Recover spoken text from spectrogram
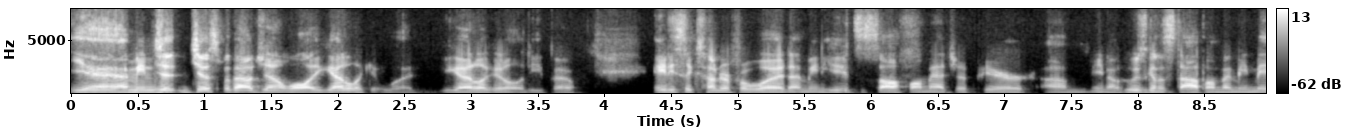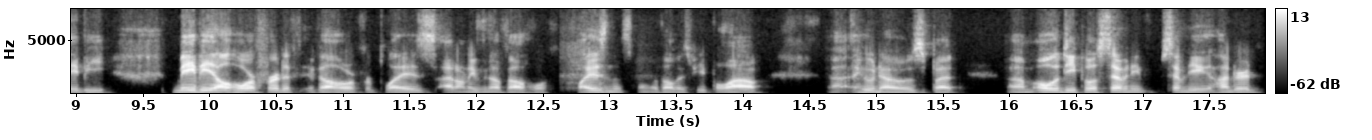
Yeah, I mean, j- just without John Wall, you got to look at Wood. You got to look at Oladipo. 8600 for Wood. I mean, he hits a softball matchup here. Um, you know, who's going to stop him? I mean, maybe maybe Al Horford if, if Al Horford plays. I don't even know if Al Horford plays in this thing with all these people out. Uh, who knows? But um, Oladipo 70 7800.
